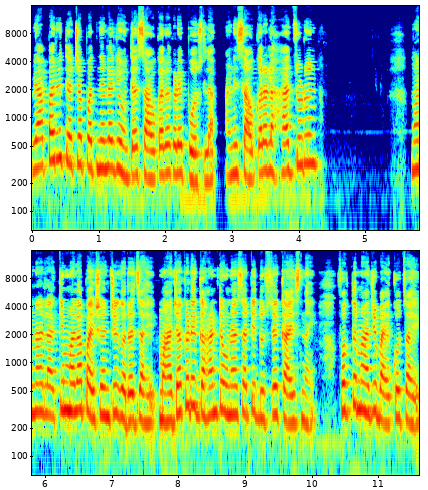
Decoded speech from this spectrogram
व्यापारी त्याच्या पत्नीला घेऊन त्या सावकाराकडे पोचला आणि सावकाराला हात जोडून म्हणाला की मला पैशांची गरज आहे. माझ्याकडे गहाण ठेवण्यासाठी दुसरे काहीच नाही. फक्त माझी बायकोच आहे.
